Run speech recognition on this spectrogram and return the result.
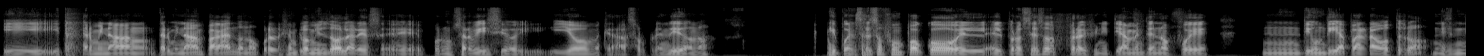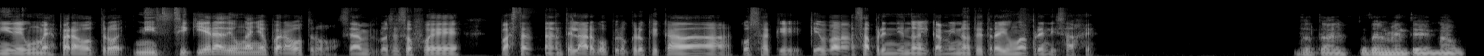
y, terminaban, terminaban pagando, ¿no? Por ejemplo, mil dólares eh, por un servicio y, y yo me quedaba sorprendido, ¿no? Y pues eso fue un poco el, el proceso, pero definitivamente no fue de un día para otro, ni, ni de un mes para otro, ni siquiera de un año para otro. O sea, mi proceso fue bastante largo, pero creo que cada cosa que, que vas aprendiendo en el camino te trae un aprendizaje. Total, totalmente, Mau.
